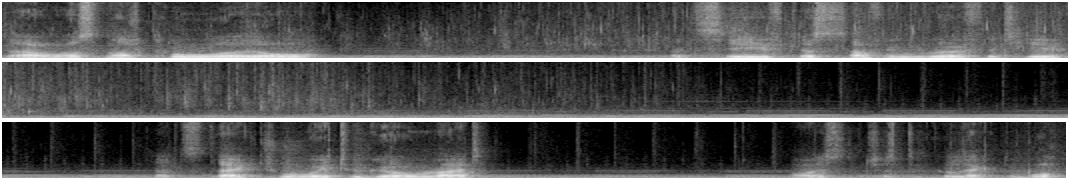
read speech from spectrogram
That was not cool at all. Let's see if there's something worth it here. That's the actual way to go, right? Or it's just a collectible?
